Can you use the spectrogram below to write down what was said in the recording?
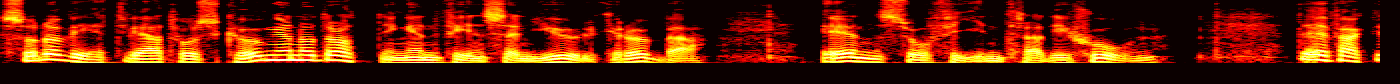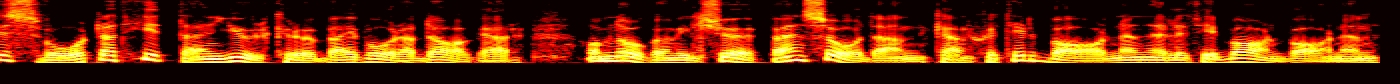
Så då vet vi att hos kungen och drottningen finns en julkrubba. En så fin tradition. Det är faktiskt svårt att hitta en julkrubba i våra dagar om någon vill köpa en sådan, kanske till barnen eller till barnbarnen,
